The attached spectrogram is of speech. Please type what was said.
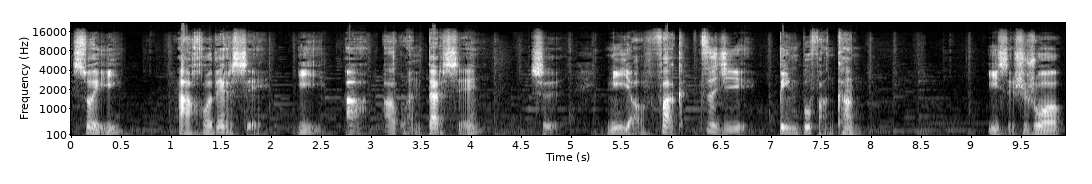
所以，a joderse y a aguantarse 是你要 fuck 自己，并不反抗。意思是说，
